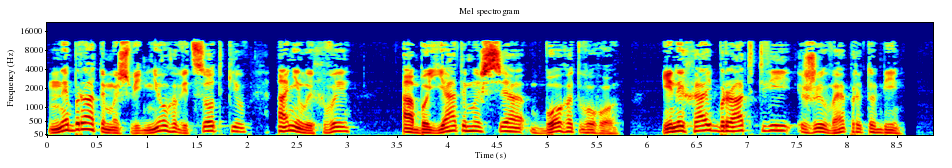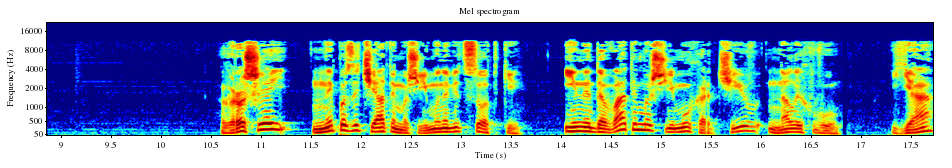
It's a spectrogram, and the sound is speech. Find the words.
Не братимеш від нього відсотків ані лихви, а боятимешся Бога Твого, і нехай брат твій живе при тобі. Грошей не позичатимеш йому на відсотки, і не даватимеш йому харчів на лихву. Я,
